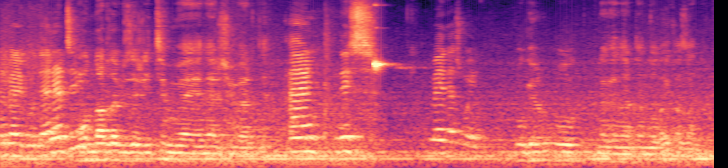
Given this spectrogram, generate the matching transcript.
and very good energy, Onlar da bize ritim ve enerji verdi. and this made us win. Bugün bu nedenlerden dolayı kazandık.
